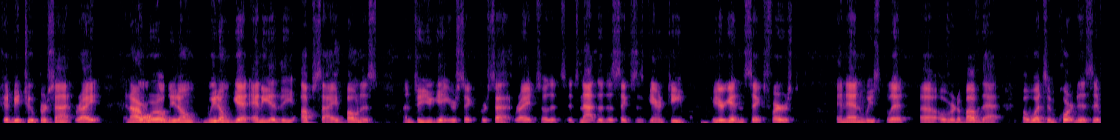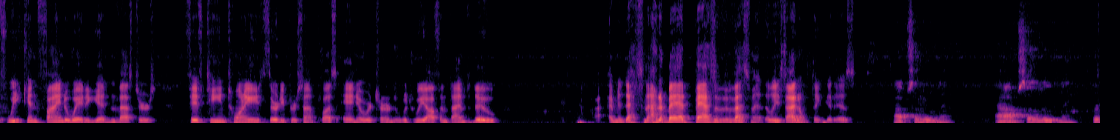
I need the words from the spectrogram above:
could be 2%, right? In our Yeah. world, you don't we don't get any of the upside bonus until you get your 6%, right? So it's it's not that the 6 is guaranteed. But you're getting 6 first and then we split uh, over and above that. But what's important is if we can find a way to get investors 15, 20, 30% plus annual returns, which we oftentimes do, I mean, that's not a bad passive investment. At least I don't think it is. absolutely absolutely for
